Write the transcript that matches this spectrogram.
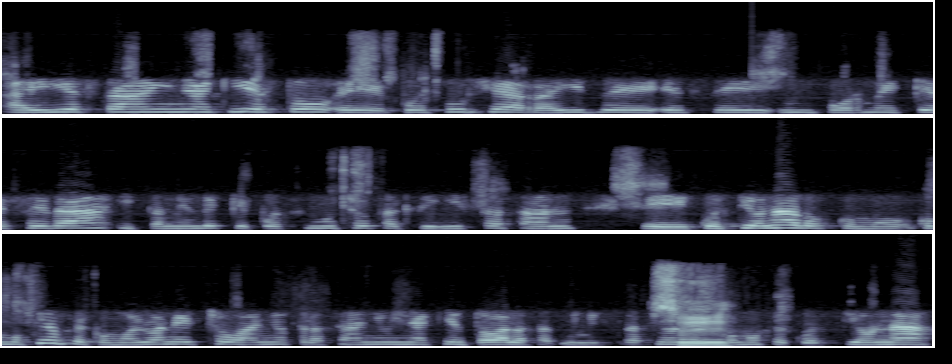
Ahí está Iñaki, esto eh, pues surge a raíz de este informe que se da y también de que pues muchos activistas han eh, cuestionado, como, como siempre, como lo han hecho año tras año Iñaki en todas las administraciones, cómo se cuestiona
